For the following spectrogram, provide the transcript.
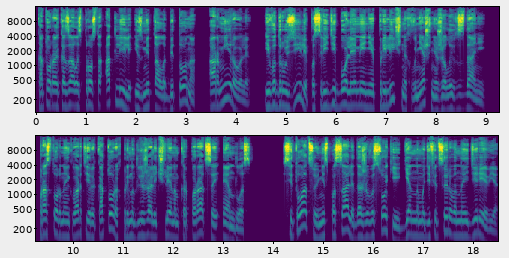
которое, казалось, просто отлили из металлобетона, армировали и водрузили посреди более-менее приличных внешне жилых зданий, просторные квартиры которых принадлежали членам корпорации Endless. Ситуацию не спасали даже высокие генно-модифицированные деревья,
